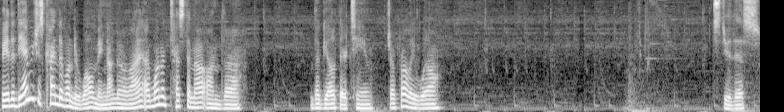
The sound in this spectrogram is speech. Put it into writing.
But yeah, the damage is kind of underwhelming, not gonna lie. I want to test them out on the... The Gowther team, which I probably will. Do this.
